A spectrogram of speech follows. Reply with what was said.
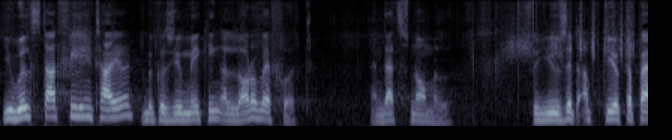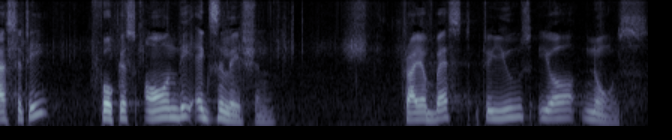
You will start feeling tired because you're making a lot of effort and that's normal. So use it up to your capacity. Focus on the exhalation. Try your best to use your nose.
